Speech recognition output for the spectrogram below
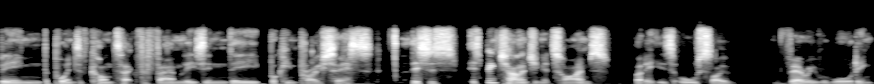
been the point of contact for families in the booking process. This is it's been challenging at times, but it is also very rewarding,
